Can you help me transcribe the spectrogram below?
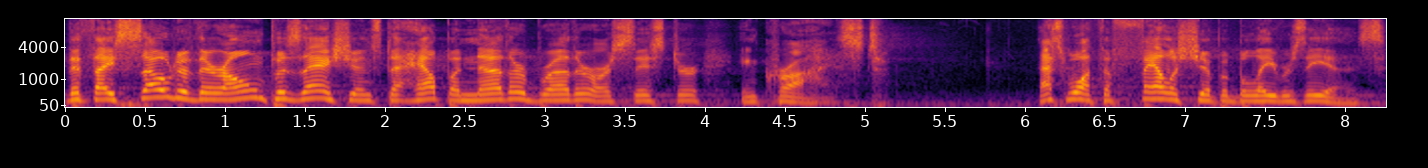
that they sold of their own possessions to help another brother or sister in Christ. That's what the fellowship of believers is.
